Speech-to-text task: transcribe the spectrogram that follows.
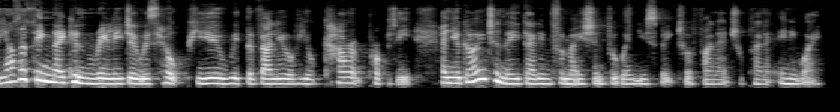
the other thing they can really do is help you with the value of your current property, and you're going to need that information for when you speak to a financial planner anyway.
